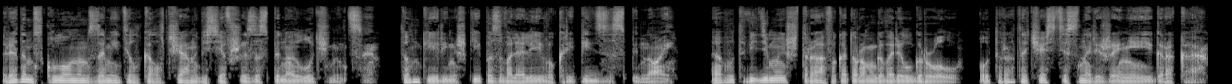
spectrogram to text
Рядом с кулоном заметил колчан, висевший за спиной лучницы. Тонкие ремешки позволяли его крепить за спиной. А вот, видимо, и штраф, о котором говорил Грул, утрата части снаряжения игрока.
